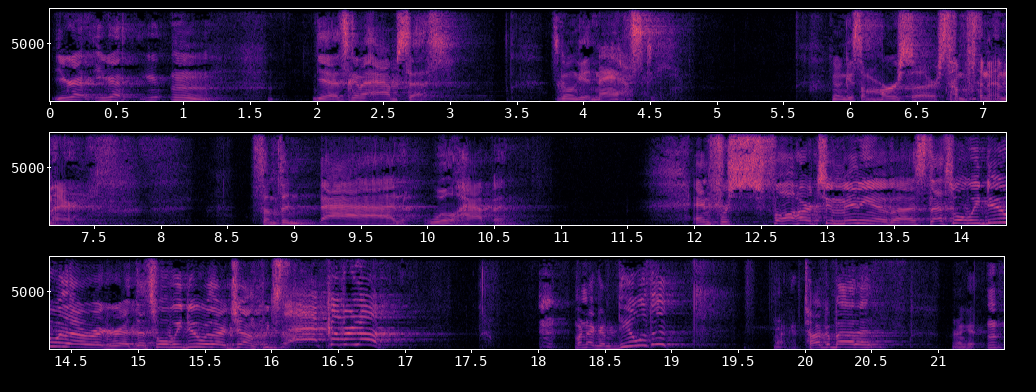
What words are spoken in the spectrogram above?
you're gonna, you're gonna, you're, mm, yeah, it's gonna abscess. It's gonna get nasty. You're gonna get some MRSA or something in there. Something bad will happen. And for far too many of us, that's what we do with our regret. That's what we do with our junk. We just, ah, cover it up. We're not gonna deal with it. We're not gonna talk about it. And I go, mm,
